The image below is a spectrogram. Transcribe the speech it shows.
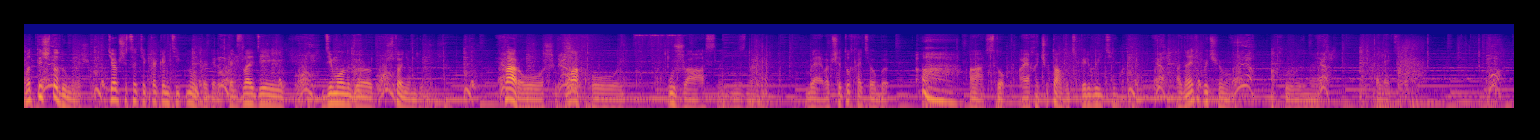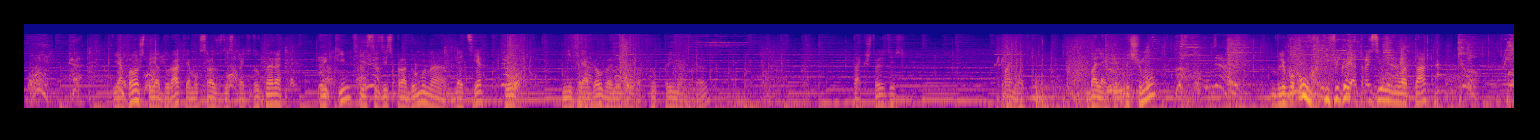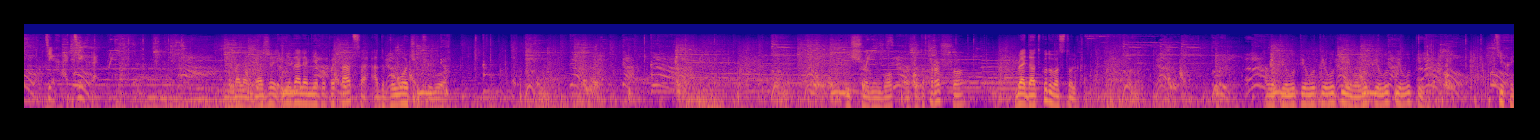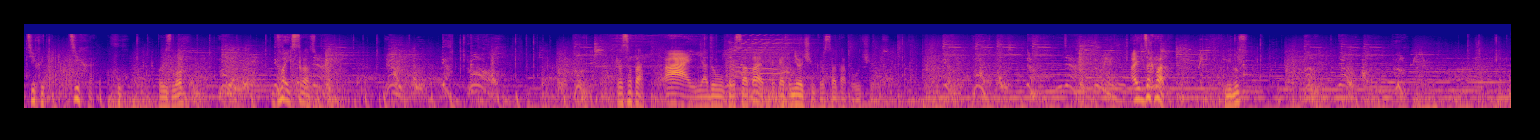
Вот ты что думаешь? Ты вообще, кстати, как анти... Ну, как этот, как злодей Димонго... Что о нем думаешь? Хороший, плохой, ужасный, не знаю. Бля, я вообще тут хотел бы... А, стоп. А я хочу там вот теперь выйти. А знаете почему? А знает. Блять. Я понял, что я дурак, я мог сразу здесь пойти. Тут, наверное, прикиньте, если здесь продумано для тех, кто не приобрел двойной прыжок. Ну, к примеру, да? Так, что здесь? Монетки. Блять, почему? В любом... Ух, нифига, я отразил его атаку. Тихо, тихо. Блять, даже не дали мне попытаться отблочить его. Еще один блок. Вот это хорошо. Блять, да откуда у вас столько? Лупи, лупи, лупи, лупи его, лупи, лупи, лупи. Тихо, тихо, тихо. Фух, повезло. Двоих сразу. Красота. Ай, я думаю, красота. Это какая-то не очень красота получилась. Ай, захват. Минус.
